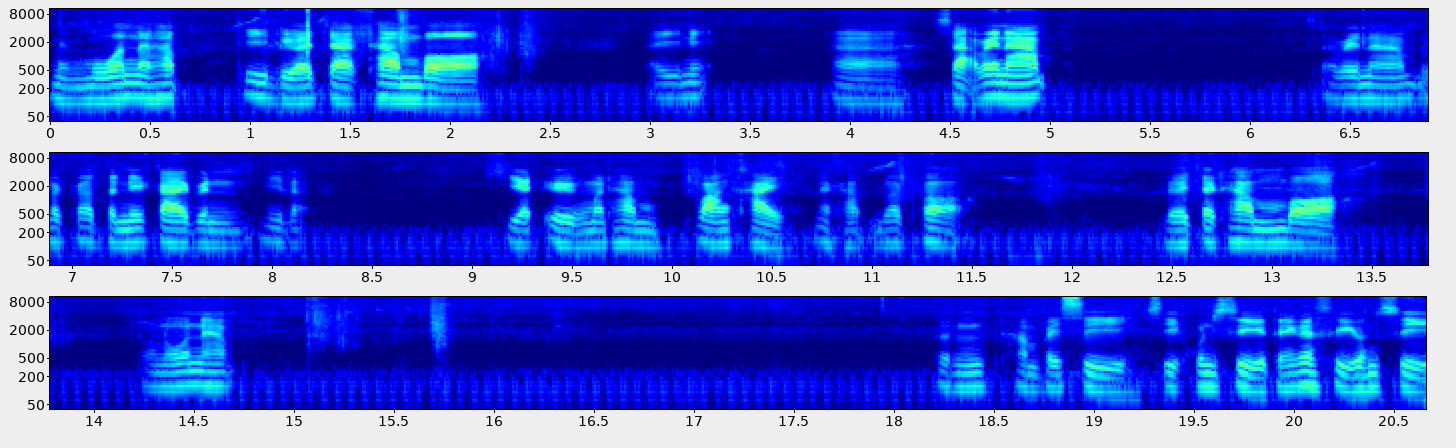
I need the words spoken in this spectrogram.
หนึ่งม้วนนะครับ ที่เหลือจากทำบ่อไอ้นี่อ่าสระว่ายน้ำสระว่ายน้ำแล้วก็ตอนนี้กลายเป็นนี่แหละเขียดอึ่งมาทำวางไข่นะครับ แล้วก็เหลือจากทำบ่อตรงนู้นนะครับตัวนั้นทำไปสี่สี่คูณสี่ตัวนี้ก็สี่คูณสี่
